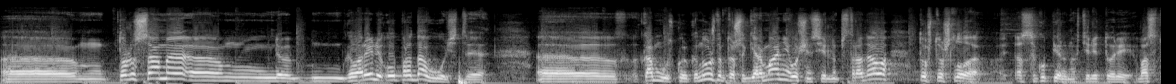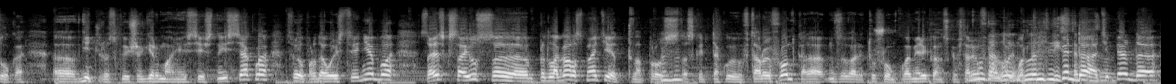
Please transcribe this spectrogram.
Эм, то же самое эм, говорили о продовольствии. Э, кому сколько нужно, потому что Германия очень сильно пострадала. То, что шло с оккупированных территорий Востока э, в гитлеровскую еще Германию, естественно, иссякло, своего продовольствия не было. Советский Союз э, предлагал рассмотреть этот вопрос, угу. так сказать, такой второй фронт, когда называли тушенку американскую второй ну, фронт. Да, вот. Теперь, да, теперь, да,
